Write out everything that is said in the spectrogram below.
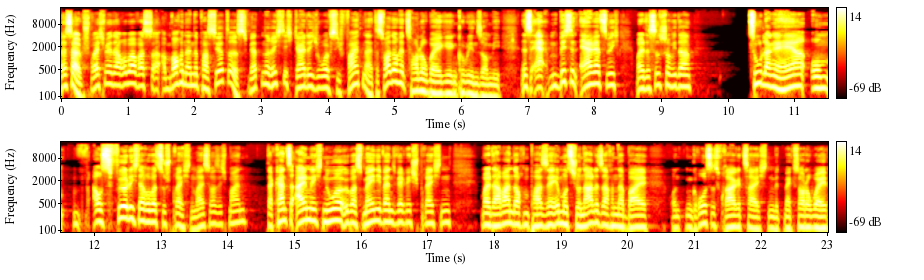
Deshalb sprechen wir darüber, was am Wochenende passiert ist. Wir hatten eine richtig geile UFC Fight Night. Das war doch jetzt Holloway gegen Korean Zombie. Das ein bisschen ärgert mich, weil das ist schon wieder zu lange her, um ausführlich darüber zu sprechen. Weißt du, was ich meine? Da kannst du eigentlich nur übers Main Event wirklich sprechen, weil da waren doch ein paar sehr emotionale Sachen dabei und ein großes Fragezeichen mit Max Holloway.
